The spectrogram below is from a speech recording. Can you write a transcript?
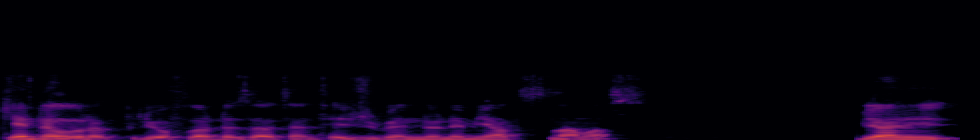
genel olarak playofflarda zaten tecrübenin önemi yatsınamaz. Yani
